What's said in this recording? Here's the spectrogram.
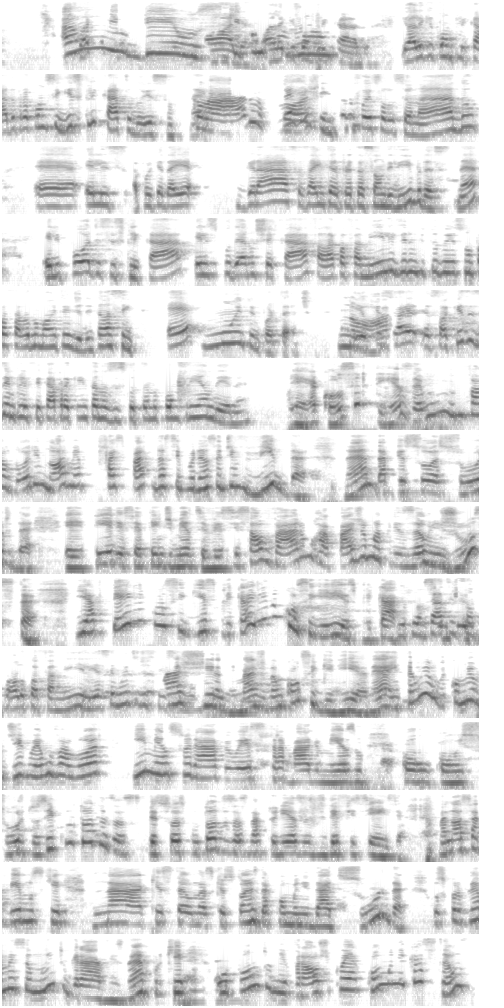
Ah, que, meu Deus! Olha, que olha que complicado. E olha que complicado para conseguir explicar tudo isso. Né? Claro, Mas, lógico. enfim, tudo foi solucionado. É, eles, porque daí, graças à interpretação de Libras, né? Ele pôde se explicar, eles puderam checar, falar com a família e viram que tudo isso não passava no mal entendido. Então, assim, é muito importante. Eu só, eu só quis exemplificar para quem está nos escutando compreender, né? É, com certeza, é um valor enorme, faz parte da segurança de vida né, da pessoa surda, é, ter esse atendimento. Você vê, se salvaram o rapaz de uma prisão injusta e até ele conseguir explicar, ele não conseguiria explicar. E o contato em São Paulo com a família ia ser muito difícil. Né? Imagina, imagina, não conseguiria, né? Então, eu, como eu digo, é um valor imensurável esse trabalho mesmo com, com os surdos e com todas as pessoas, com todas as naturezas de deficiência. Mas nós sabemos que na questão, nas questões da comunidade surda, os problemas são muito graves, né? Porque o ponto nevrálgico é a comunicação.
